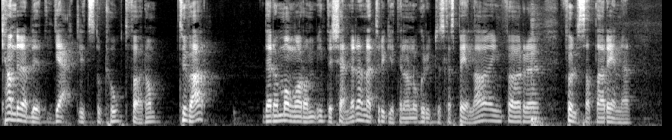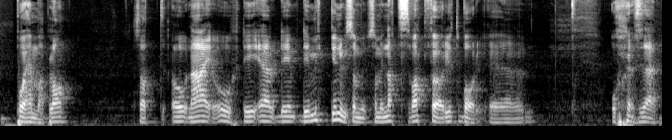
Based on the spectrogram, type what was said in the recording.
kan det där bli ett jäkligt stort hot för dem. Tyvärr. Där de, många av dem inte känner den här tryggheten när de går ut och ska spela inför eh, fullsatta arenor på hemmaplan. Så att, oh, nej, oh, det, är, det, är, det är mycket nu som, som är nattsvart för Göteborg. Eh, och så här,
